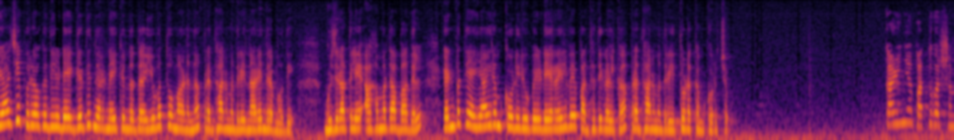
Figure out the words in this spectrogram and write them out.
രാജ്യപുരോഗതിയുടെ ഗതി നിർണയിക്കുന്നത് യുവത്വമാണെന്ന് പ്രധാനമന്ത്രി നരേന്ദ്രമോദി. ഗുജറാത്തിലെ അഹമ്മദാബാദിൽ എൺപത്തി അയ്യായിരം കോടി രൂപയുടെ റെയിൽവേ പദ്ധതികൾക്ക് പ്രധാനമന്ത്രി തുടക്കം കുറിച്ചു. കഴിഞ്ഞ പത്തു വർഷം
